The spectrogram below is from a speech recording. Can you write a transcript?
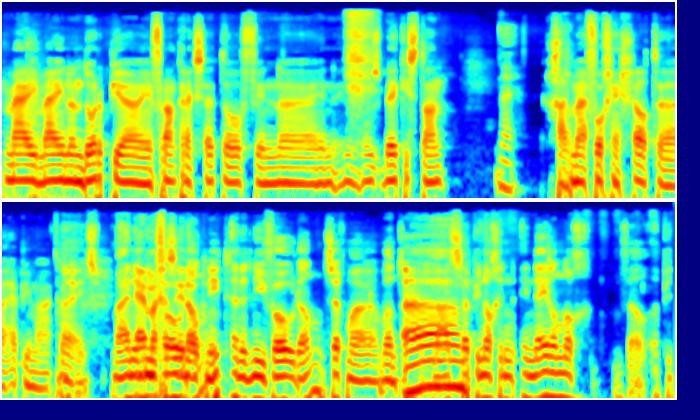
mij, mij in een dorpje in Frankrijk zetten of in, eh, in, in Oezbekistan Nee. gaat mij voor geen geld eh, happy maken. nee, eens. maar en mijn niveau gezin dan? ook niet. En het niveau dan, zeg maar, want Ehm, laatst heb je nog in, in Nederland nog, wel, heb je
